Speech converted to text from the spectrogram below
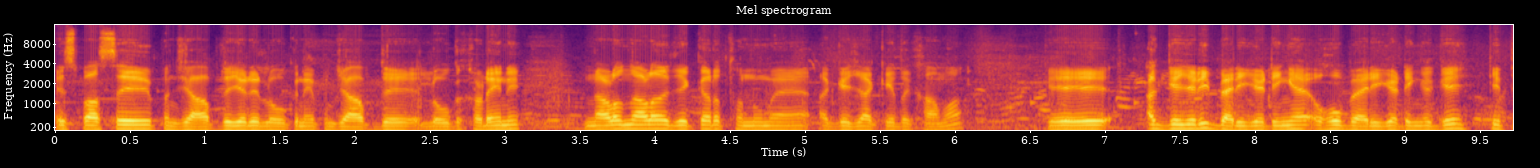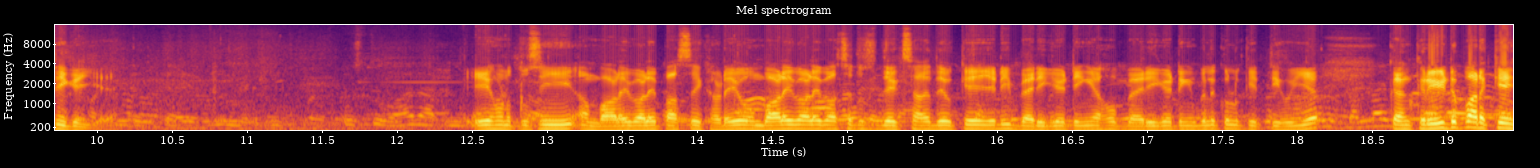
ਇਸ ਪਾਸੇ ਪੰਜਾਬ ਦੇ ਜਿਹੜੇ ਲੋਕ ਨੇ, ਪੰਜਾਬ ਦੇ ਲੋਕ ਖੜੇ ਨੇ। ਨਾਲੋਂ ਨਾਲ ਜੇਕਰ ਤੁਹਾਨੂੰ ਮੈਂ ਅੱਗੇ ਜਾ ਕੇ ਦਿਖਾਵਾਂ ਕਿ ਅੱਗੇ ਜਿਹੜੀ ਬੈਰੀਗੇਟਿੰਗ ਹੈ, ਉਹ ਬੈਰੀਗੇਟਿੰਗ ਅੱਗੇ ਕੀਤੀ ਗਈ ਹੈ। ਇਹ ਹੁਣ ਤੁਸੀਂ ਅੰਬਾਲੇ ਵਾਲੇ ਪਾਸੇ ਖੜੇ ਹੋ। ਅੰਬਾਲੇ ਵਾਲੇ ਪਾਸੇ ਤੁਸੀਂ ਦੇਖ ਸਕਦੇ ਹੋ ਕਿ ਜਿਹੜੀ ਬੈਰੀਗੇਟਿੰਗ ਹੈ, ਉਹ ਬੈਰੀਗੇਟਿੰਗ ਬਿਲਕੁਲ ਕੀਤੀ ਹੋਈ ਹੈ। ਕੰਕਰੀਟ ਭਰ ਕੇ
